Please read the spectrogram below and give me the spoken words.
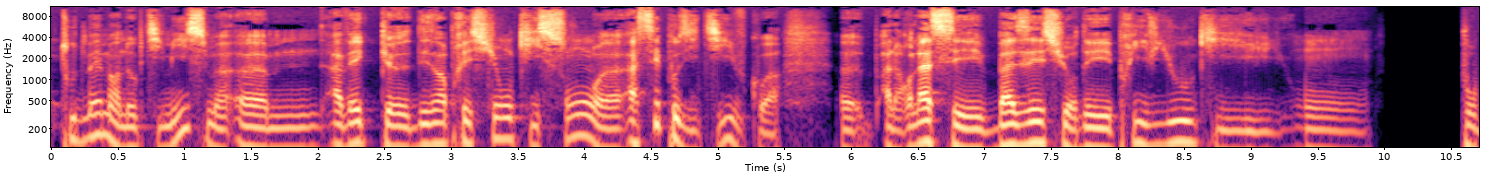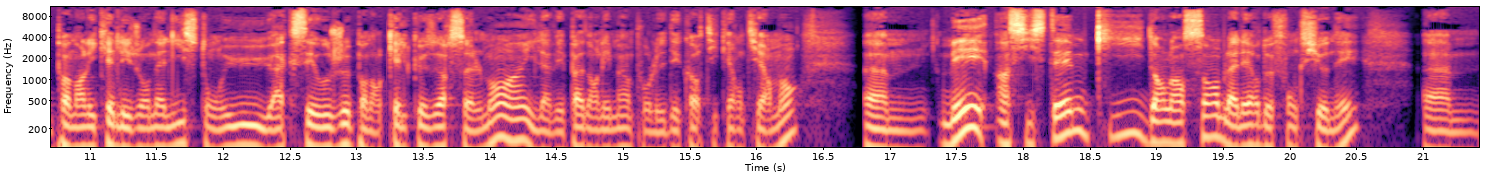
tout de même un optimisme euh, avec euh, des impressions qui sont euh, assez positives, quoi. Euh, alors là, c'est basé sur des previews qui ont pour, pendant lesquels les journalistes ont eu accès au jeu pendant quelques heures seulement. Hein, il n'avait pas dans les mains pour le décortiquer entièrement, euh, mais un système qui, dans l'ensemble, a l'air de fonctionner. Euh,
